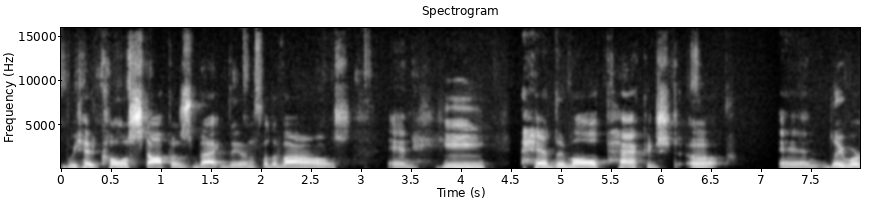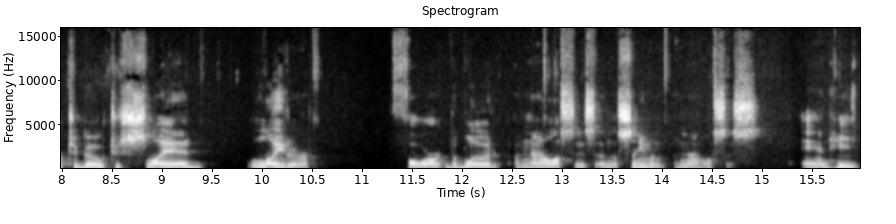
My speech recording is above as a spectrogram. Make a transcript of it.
we had colostoppers back then for the vials, and he had them all packaged up, and they were to go to SLED later for the blood analysis and the semen analysis. And he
